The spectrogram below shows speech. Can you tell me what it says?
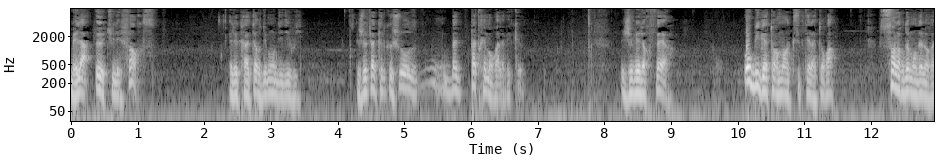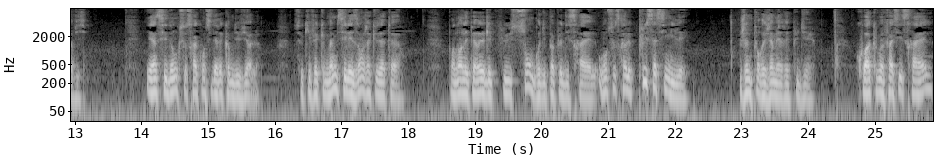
mais là eux tu les forces. Et le Créateur du monde il dit oui. Je vais faire quelque chose ben, pas très moral avec eux. Je vais leur faire obligatoirement accepter la Torah sans leur demander leur avis. Et ainsi donc ce sera considéré comme du viol. Ce qui fait que même si les anges accusateurs, pendant les périodes les plus sombres du peuple d'Israël, où on se sera le plus assimilé, je ne pourrai jamais répudier. Quoi que me fasse Israël,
